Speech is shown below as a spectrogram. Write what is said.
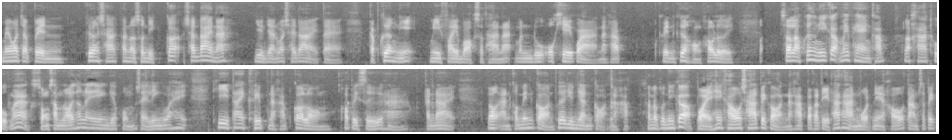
ไม่ว่าจะเป็นเครื่องชาร์จ Panasonic ก็ชาร์จได้นะ ยืนยันว่าใช้ได้ แต่กับเครื่องนี้มีไฟบอกสถานะมันดูโอเคกว่านะครับ เป็นเครื่องของเขาเลยสำหรับเครื่องนี้ก็ไม่แพงครับ ราคาถูกมาก 2 3 0 0 เท่านั้นเอง เดี๋ยวผมใส่ลิงก์ไว้ให้ที่ใต้คลิปนะครับ ก็ลองเข้าไปซื้อหากันได้ ลองอ่านคอมเมนต์ก่อนเพื่อยืนยันก่อนนะครับำหรับตัวนี้ก็ปล่อยให้เขาชาร์จไปก่อนนะครับ ปกติถ้าฐานหมดเนี่ยเขาตามสเปค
